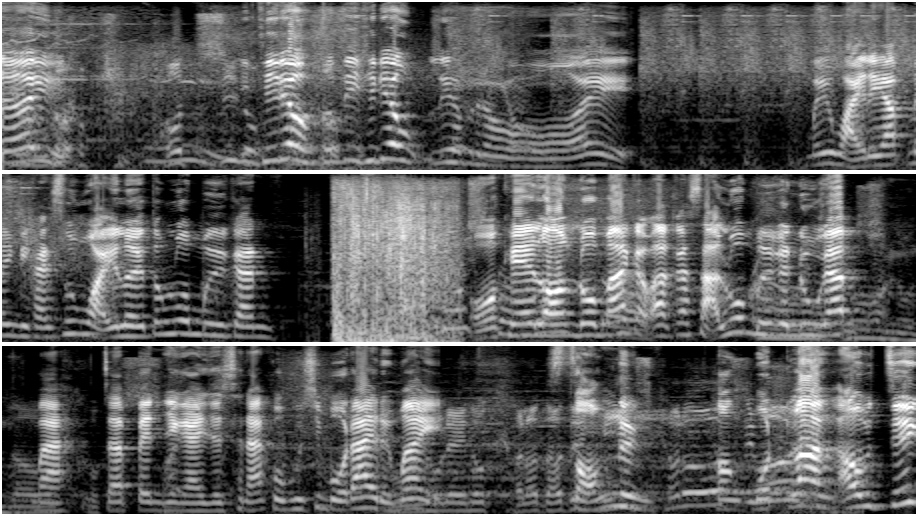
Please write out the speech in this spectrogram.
เลย อทีเดียวสตีทีเดียวเรียบร้อย ไม่ไหวเลยครับ ไม่มีใครสู้ไหวเลยต้องร่วมมือกัน โอเค ลองโดมะกับอากาศะร่วมมือกันดูครับ มา จะเป็นยังไงจะชนะโคคุชิโบได้หรือไม่สองหนึ่งต้องบดล่างเอาจริง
